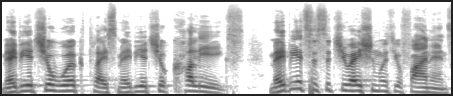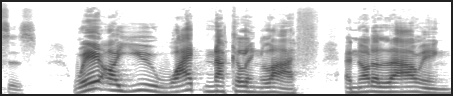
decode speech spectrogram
maybe it's your workplace, maybe it's your colleagues, maybe it's a situation with your finances. Where are you white knuckling life and not allowing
